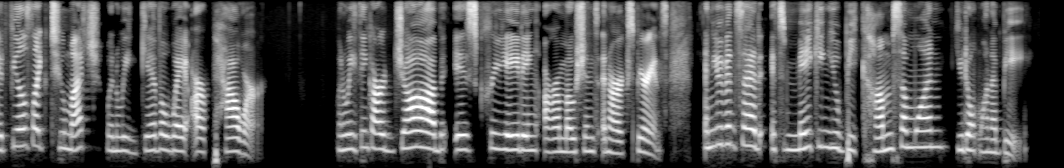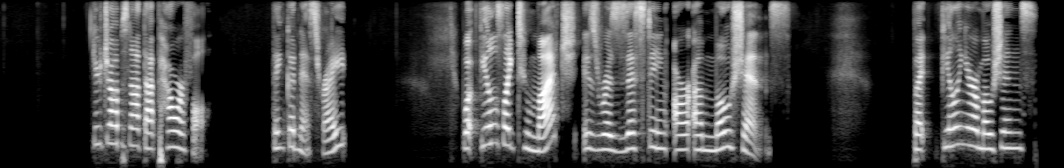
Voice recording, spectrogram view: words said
It feels like too much when we give away our power when we think our job is creating our emotions and our experience. And you even said it's making you become someone you don't want to be. Your job's not that powerful. Thank goodness, right? What feels like too much is resisting our emotions. But feeling your emotions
